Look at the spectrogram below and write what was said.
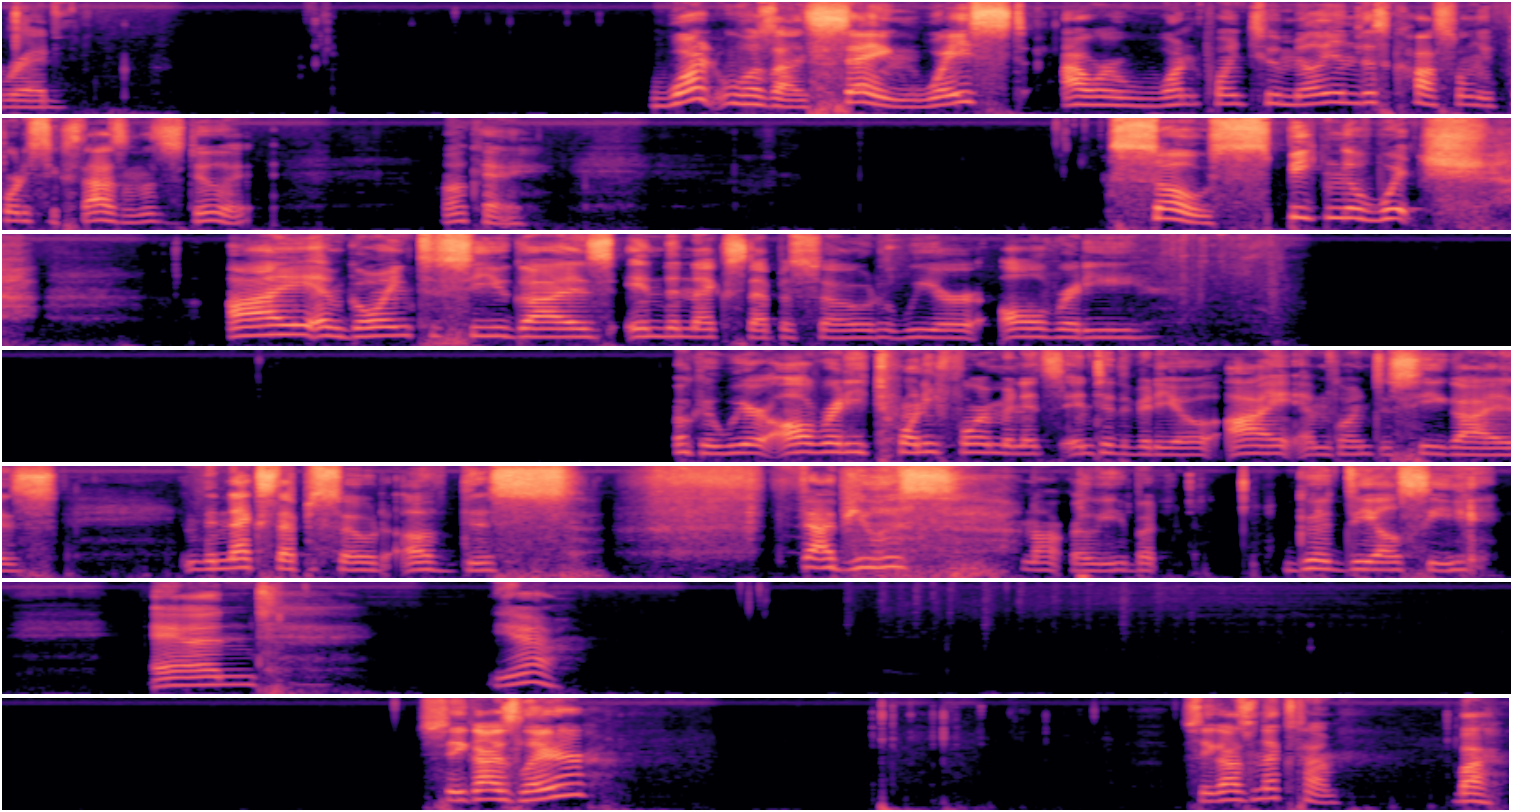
Red. What was I saying? Waste our 1.2 million? This costs only 46,000. Let's do it. Okay. So, speaking of which, I am going to see you guys in the next episode. We are already Okay, we are already 24 minutes into the video. I am going to see you guys in the next episode of this fabulous, not really, but good DLC. And yeah. See you guys later. See you guys next time. Bye.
